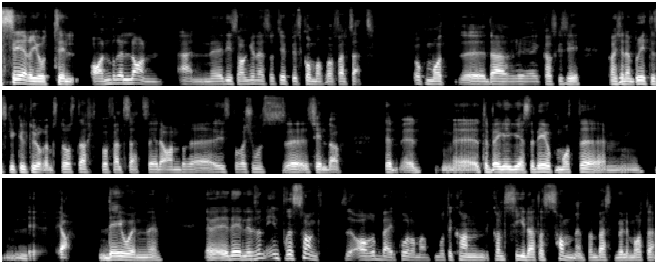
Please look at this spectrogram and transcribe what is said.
ser jo til andre land enn eh, de sangene som typisk kommer fra Z. Og på en måte eh, der, eh, hva skal jeg si, kanskje den britiske kulturen står sterkt på Z, så er det andre inspirasjonskilder til, til BGG. Så det er jo på en måte mm, Ja. Det er jo en Det er litt sånn interessant arbeid hvordan man på en måte kan, kan si dette sammen på en best mulig måte.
